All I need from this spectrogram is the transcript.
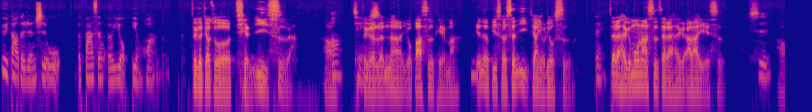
遇到的人事物的发生而有变化呢？这个叫做潜意识啊，好，这个人呢有八识田嘛，眼耳鼻舌身意，这样有六识。对，再来还有个莫那识，再来还有个阿拉耶识。是，好，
